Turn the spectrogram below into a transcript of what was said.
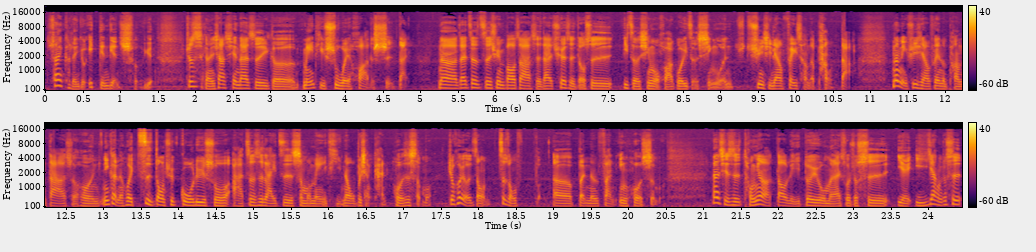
虽然可能有一点点扯远，就是可能像现在是一个媒体数位化的时代，那在这资讯爆炸的时代，确实都是一则新闻划过一则新闻，讯息量非常的庞大。那你讯息量非常的庞大的时候，你可能会自动去过滤说啊，这是来自什么媒体，那我不想看或者是什么，就会有这种这种呃本能反应或什么。那其实同样的道理，对于我们来说，就是也一样，就是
